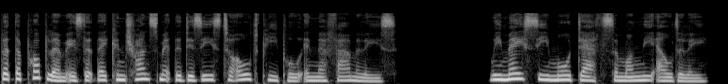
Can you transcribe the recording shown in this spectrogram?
But the problem is that they can transmit the disease to old people in their families. We may see more deaths among the elderly.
